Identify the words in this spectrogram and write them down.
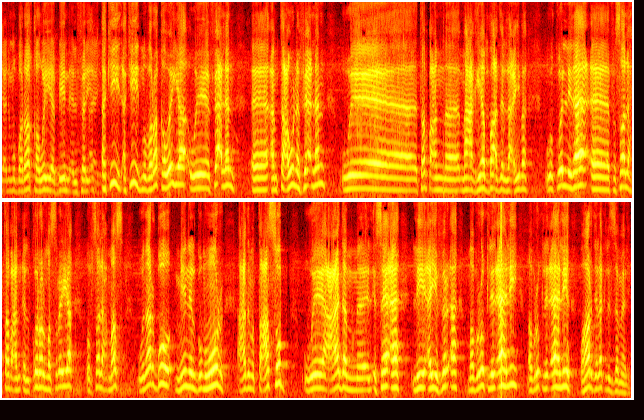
يعني مباراة قوية بين الفريقين أكيد أكيد مباراة قوية وفعلا أمتعونا فعلا وطبعا مع غياب بعض اللعيبة. وكل ده آه، في صالح طبعا الكرة المصرية وفي صالح مصر. ونرجو من الجمهور عدم التعصب وعدم الإساءة لأي فرقة. مبروك للأهلي مبروك للأهلي وهارد لك للزمالك.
